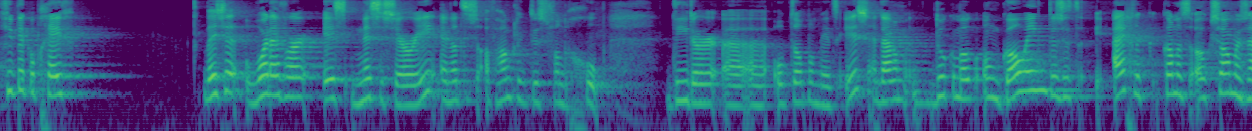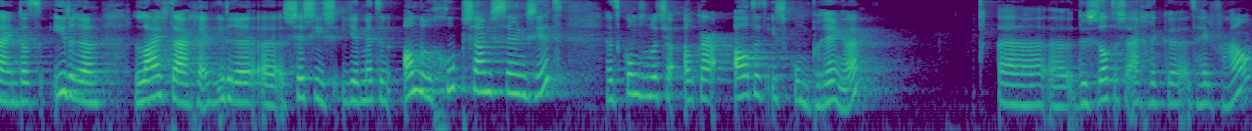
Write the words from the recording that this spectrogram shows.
feedback op geef. Weet je, whatever is necessary. En dat is afhankelijk dus van de groep die er uh, op dat moment is. En daarom doe ik hem ook ongoing. Dus het, eigenlijk kan het ook zomaar zijn dat iedere live dagen en iedere uh, sessies je met een andere groep samenstelling zit. Het komt omdat je elkaar altijd iets komt brengen. dus dat is eigenlijk het hele verhaal.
